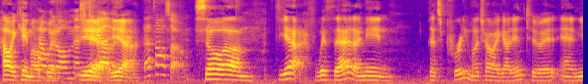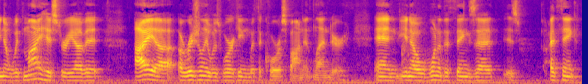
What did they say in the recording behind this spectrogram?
how I came up How with it all meshed yeah together. yeah. That's awesome. So um, yeah, with that I mean that's pretty much how I got into it, and you know with my history of it, I uh, originally was working with a correspondent lender, and you know one of the things that is I think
